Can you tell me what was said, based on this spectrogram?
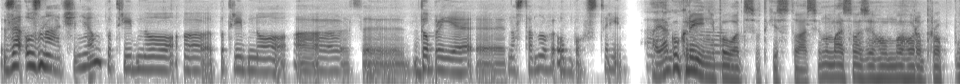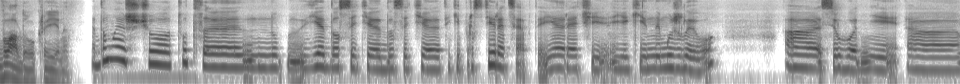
за означенням потрібно, е, потрібно добрі настанови обох сторін. А як Україні поводитися в такій ситуації? Ну, мається на увазі, ми говоримо про владу України. Я думаю, що тут е, ну, є досить, досить е, такі прості рецепти. Є речі, які неможливо е, сьогодні, е,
